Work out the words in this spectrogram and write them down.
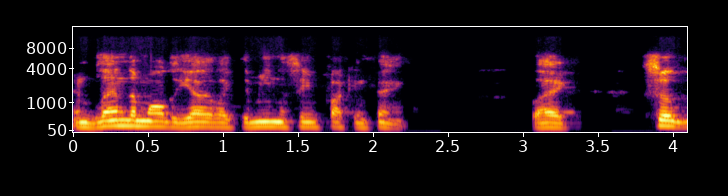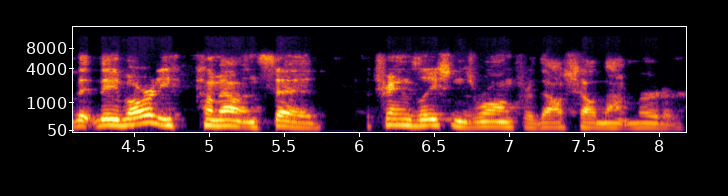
and blend them all together like they mean the same fucking thing. Like, so th- they've already come out and said the translation is wrong for thou shalt not murder.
